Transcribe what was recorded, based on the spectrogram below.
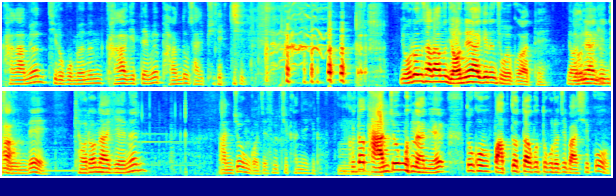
강하면 뒤로 보면은 강하기 때문에 바람도 잘 피겠지. 요런 사람은 연애하기는 좋을 것 같아. 연애하기는. 좋은데 결혼하기에는 안 좋은 거지 솔직한 얘기로. 음. 그렇다고 다 안 좋은 건 아니에요. 또그 앞뒀다고 또 그러지 마시고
